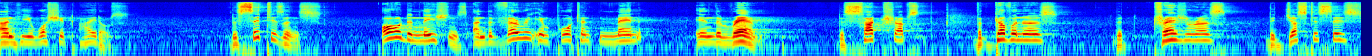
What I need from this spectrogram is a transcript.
and he worshipped idols. The citizens, all the nations, and the very important men in the realm, the satraps, the governors, the treasurers, the justices,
